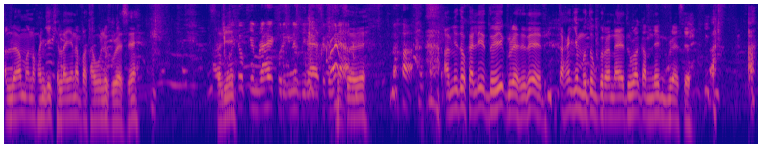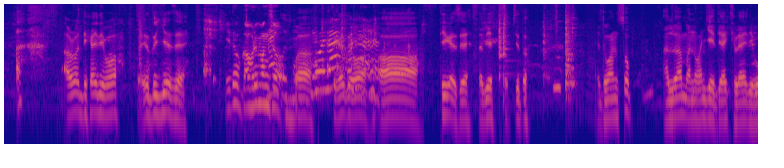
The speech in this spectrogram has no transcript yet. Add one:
আলহা মানুহখন যে খেলাই কিনে কৰে কিনা বিৰাই আছে। চাবি। আমিতো খালি দৈ ঘূৰি আছে দেই তাহান যে মতো ঘূৰা নাই দুৰা কামলেন ঘূৰি আছে। আৰু দেখাই দিব। এইটো কি আছে? এই তো গাহরি মাংস দেখাই দিব। অঁ ঠিক আছে চাবি চব্জিটো এই দোকান চব আলহা মানুহখন যে এতিয়া খেলাই দিব।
